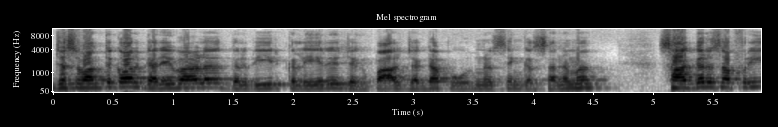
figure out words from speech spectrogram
ਜਸਵੰਤ ਕੌਰ ਗਰੇਵਾਲ, ਦਲਬੀਰ ਕਲੇਰ, ਜਗਪਾਲ ਜੱਗਾ, ਪੂਰਨ ਸਿੰਘ ਸਨਮ, ਸਾਗਰ ਸਫਰੀ,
